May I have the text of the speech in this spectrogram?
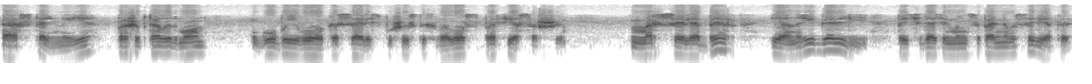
«А остальные?» — прошептал Эдмон. Губы его касались пушистых волос профессорши. Марсель Абер и Анри Галли, председатель муниципального совета,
